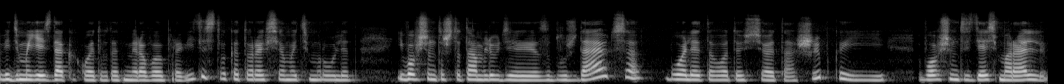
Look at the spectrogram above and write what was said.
видимо, есть, да, какое-то вот это мировое правительство, которое всем этим рулит. И, в общем-то, что там люди заблуждаются, более того, то есть все это ошибка, и, в общем-то, здесь мораль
